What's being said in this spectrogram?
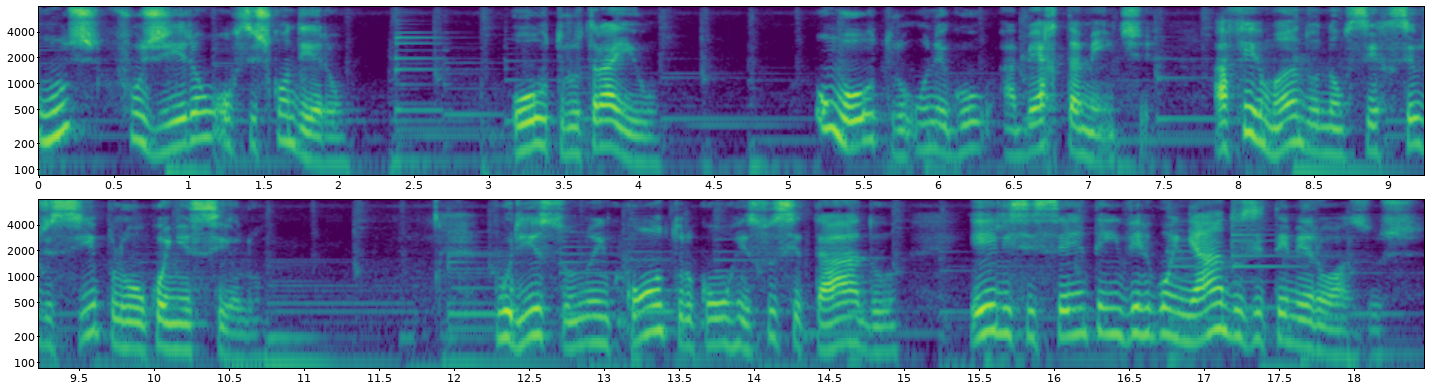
Uns fugiram ou se esconderam. Outro traiu. Um outro o negou abertamente, afirmando não ser seu discípulo ou conhecê-lo. Por isso, no encontro com o ressuscitado, eles se sentem envergonhados e temerosos.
